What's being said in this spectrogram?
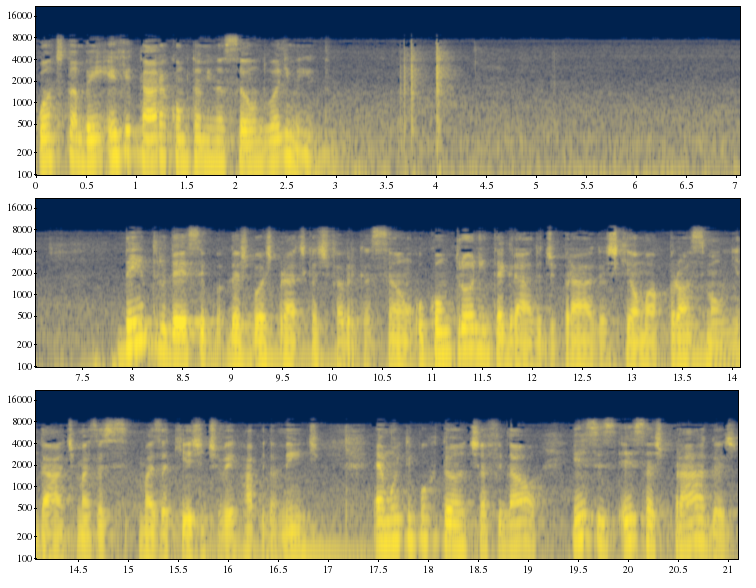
quanto também evitar a contaminação do alimento. Dentro desse, das boas práticas de fabricação, o controle integrado de pragas, que é uma próxima unidade, mas, mas aqui a gente vê rapidamente, é muito importante. Afinal, esses, essas pragas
